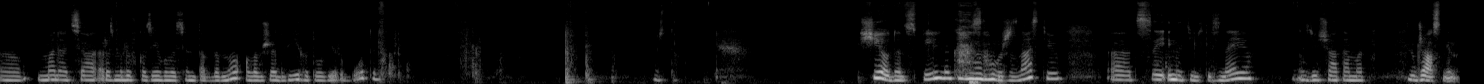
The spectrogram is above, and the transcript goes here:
Е, У мене ця розмальовка з'явилася не так давно, але вже дві готові роботи. Ось так. Ще один спільник, знову ж з Настю. Е, Це і не тільки з нею, з дівчатами. Джасмін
